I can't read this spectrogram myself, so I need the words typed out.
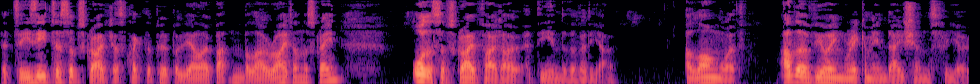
It's easy to subscribe. Just click the purple yellow button below right on the screen or the subscribe photo at the end of the video, along with other viewing recommendations for you.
